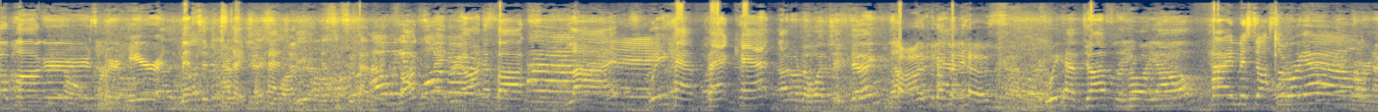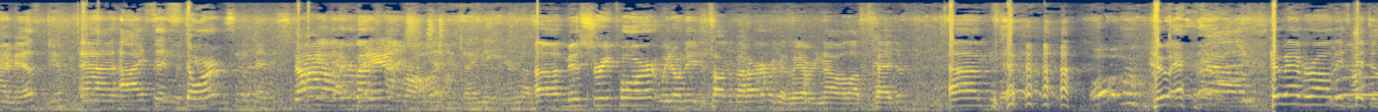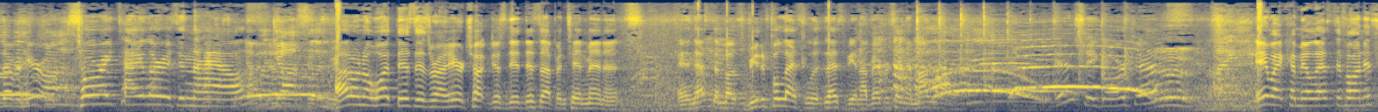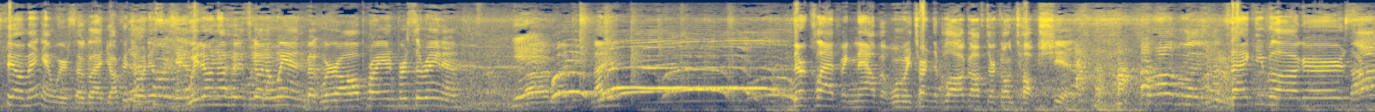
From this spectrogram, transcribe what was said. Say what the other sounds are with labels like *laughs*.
Hello, bloggers. We're here at the Miss Central Station pageant. Mississippi pageant. Foxx and Katarina Foxx live. We have Fat Cat. I don't know what she's doing. Hi, We have Jocelyn Royale. Hi, Miss Jocelyn Royale. Her name is. And I said Storm. Stop. Everybody's name wrong. Uh, Miss Shreveport. We don't need to talk about her because we already know I lost the pageant. Um, *laughs* whoever, *laughs* whoever all these bitches over here are. Tori Taylor is in the house. I don't know what this is right here. Chuck just did this up in 10 minutes. And that's the most beautiful les- lesbian I've ever seen in my life. Isn't she gorgeous? Anyway, Camille Estefan is filming, and we're so glad y'all could join us. We don't know who's going to win, but we're all praying for Serena. Yeah. Uh, maybe- They're clapping now, but when we turn the blog off, they're going to talk shit. *laughs* Thank you, bloggers. Bye.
